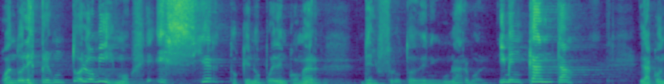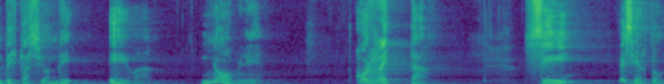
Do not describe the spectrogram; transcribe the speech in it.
cuando les preguntó lo mismo. ¿Es cierto que no pueden comer del fruto de ningún árbol? Y me encanta la contestación de Eva noble, correcta. Sí, es cierto.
